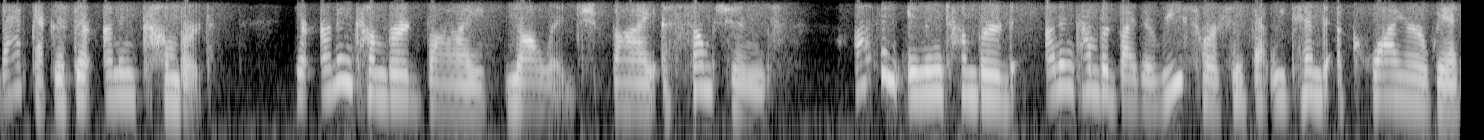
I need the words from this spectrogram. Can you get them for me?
backpackers. They're unencumbered. they're unencumbered by knowledge, by assumptions, often unencumbered, unencumbered by the resources that we tend to acquire with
